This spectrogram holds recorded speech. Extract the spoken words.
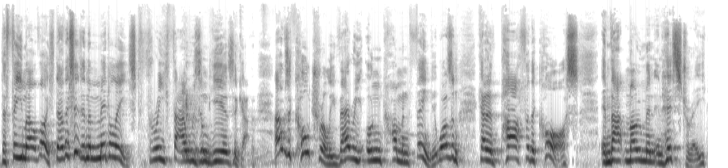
the female voice. Now, this is in the Middle East 3,000 years ago. That was a culturally very uncommon thing. It wasn't kind of par for the course in that moment in history,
